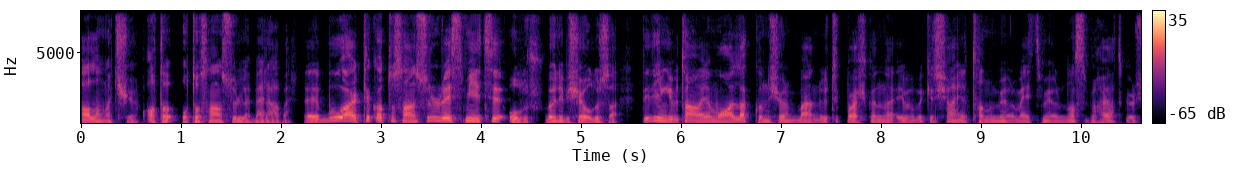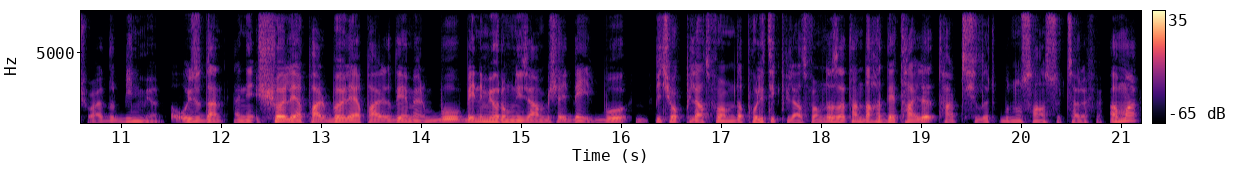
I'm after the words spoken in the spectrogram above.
alan açıyor. Oto, otosansürle beraber. E, bu artık otosansürün resmiyeti olur. Böyle bir şey olursa. Dediğim gibi tamamen muallak konuşuyorum. Ben Rütük Başkanı'nı Ebu Bekir Şahin'i tanımıyorum, etmiyorum. Nasıl bir hayat görüşü vardır bilmiyorum. O yüzden hani şöyle yapar, böyle yapar diyemiyorum. Bu benim yorumlayacağım bir şey değil. Bu birçok platformda, politik platformda zaten daha detaylı tartışılır bunun sansür tarafı. Ama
